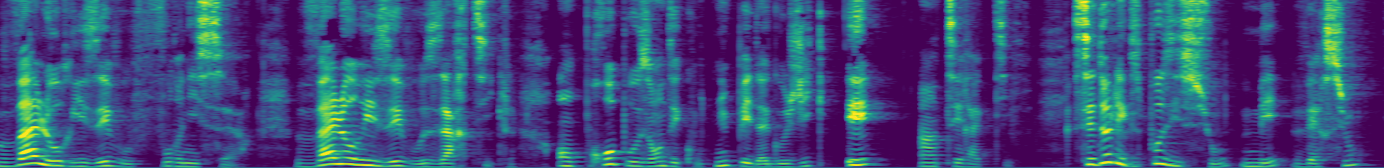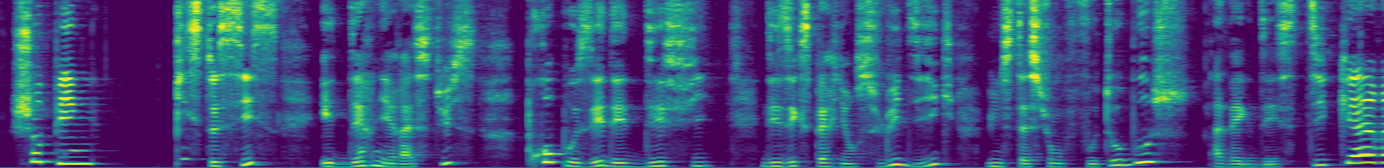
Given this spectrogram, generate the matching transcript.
Valorisez vos fournisseurs, valorisez vos articles en proposant des contenus pédagogiques et interactifs. C'est de l'exposition, mais version shopping. Piste 6 et dernière astuce, proposer des défis, des expériences ludiques, une station photobooth avec des stickers,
